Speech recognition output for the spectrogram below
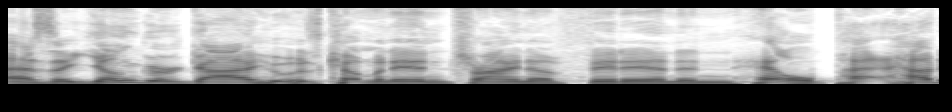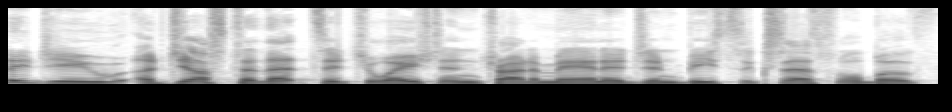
As a younger guy who was coming in trying to fit in and help, how did you adjust to that situation and try to manage and be successful both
